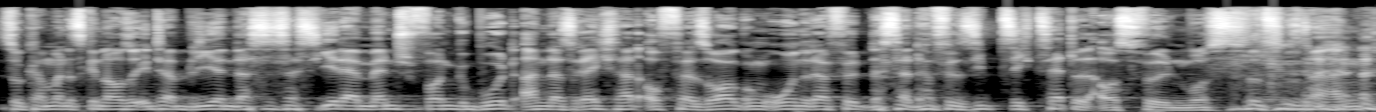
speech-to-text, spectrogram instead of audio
so kann man es genauso etablieren, dass es, dass jeder Mensch von Geburt an das Recht hat auf Versorgung, ohne dafür, dass er dafür 70 Zettel ausfüllen muss, sozusagen,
